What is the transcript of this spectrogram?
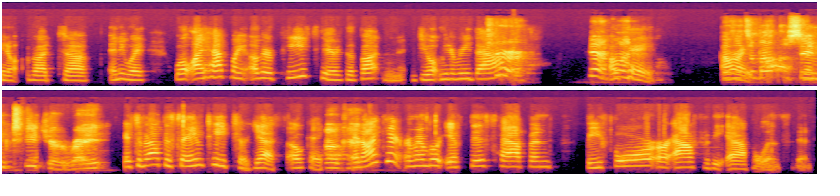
you know, but uh, anyway. Well, I have my other piece here, the button. Do you want me to read that? Sure. Yeah. Okay. Because it's about the same teacher, right? It's about the same teacher. Yes. Okay. Okay. And I can't remember if this happened before or after the Apple incident.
